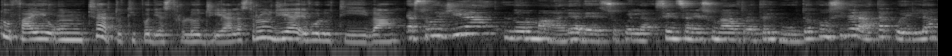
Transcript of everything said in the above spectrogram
Tu fai un certo tipo di astrologia, l'astrologia evolutiva. L'astrologia normale adesso, quella senza nessun altro attributo, è considerata quella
